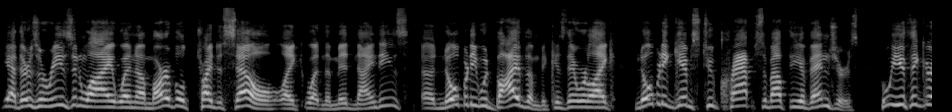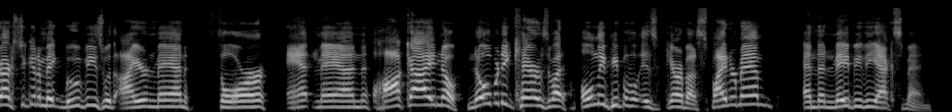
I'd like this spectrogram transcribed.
yeah, there's a reason why when uh, Marvel tried to sell, like what in the mid 90s, uh, nobody would buy them because they were like, nobody gives two craps about the Avengers. Who you think are actually going to make movies with Iron Man, Thor, Ant Man, Hawkeye? No, nobody cares about. Only people is care about Spider Man and then maybe the X Men.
